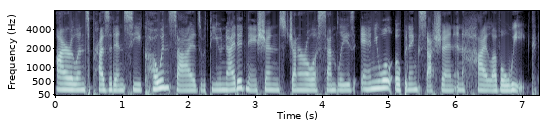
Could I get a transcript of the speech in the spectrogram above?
Ireland's presidency coincides with the United Nations General Assembly's annual opening session and high level week.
